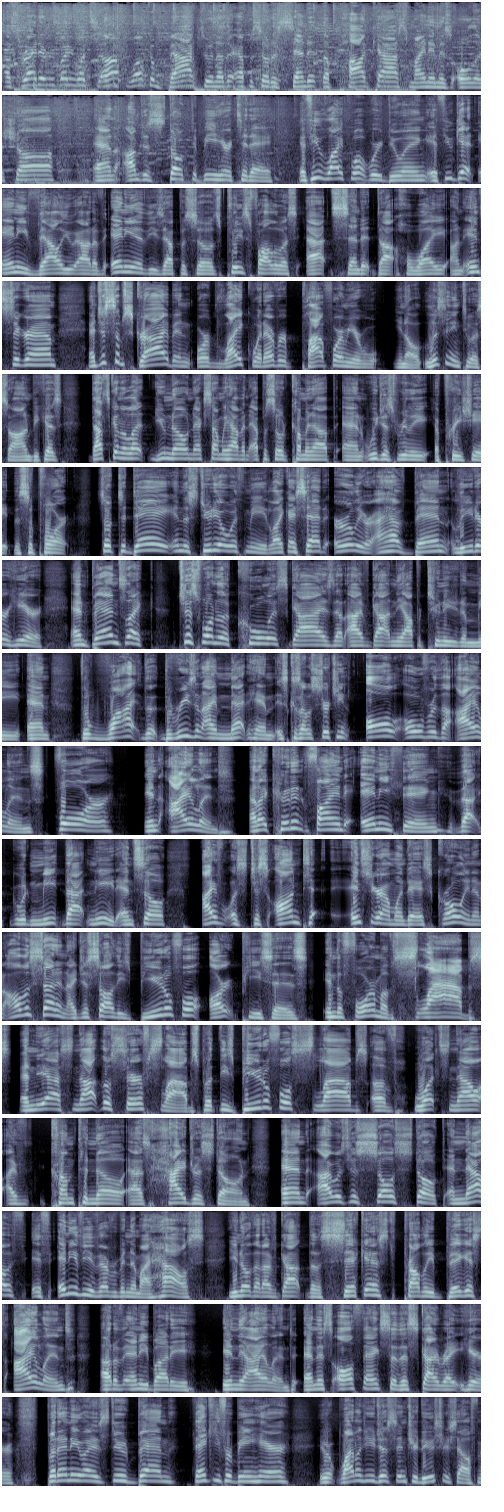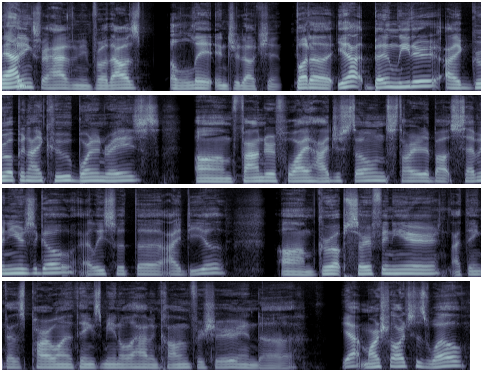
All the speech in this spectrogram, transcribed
That's right, everybody. What's up? Welcome back to another episode of Send It, the podcast. My name is Ola Shaw, and I'm just stoked to be here today. If you like what we're doing, if you get any value out of any of these episodes, please follow us at sendit.hawaii on Instagram and just subscribe and or like whatever platform you're, you know, listening to us on because that's going to let you know next time we have an episode coming up and we just really appreciate the support. So today in the studio with me, like I said earlier, I have Ben Leader here. And Ben's like just one of the coolest guys that I've gotten the opportunity to meet. And the why the, the reason I met him is because I was searching all over the islands for an island and I couldn't find anything that would meet that need. And so I was just on t- Instagram one day scrolling, and all of a sudden I just saw these beautiful art pieces in the form of slabs. And yes, not the surf slabs, but these beautiful slabs of what's now I've come to know as hydrastone. And I was just so stoked. And now, if, if any of you have ever been to my house, you know that I've got the sickest, probably biggest island out of anybody in the island. And it's all thanks to this guy right here. But, anyways, dude, Ben, thank you for being here. Why don't you just introduce yourself, man? Thanks for having me, bro. That was a lit introduction. But, uh, yeah, Ben Leader. I grew up in Haiku, born and raised. Um, founder of Hawaii HydraStone, started about seven years ago, at least with the idea. Um, grew up surfing here. I think that's part of one of the things me and Ola have in common for sure. And uh, yeah, martial arts as well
